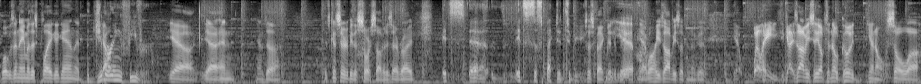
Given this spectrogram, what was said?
what was the name of this plague again? The, The gibbering fever. yeah, yeah, and and uh, it's considered to be the source of it. Is that right? It's uh, it's suspected to be. Suspected to be. Yeah. Yeah. Well, he's obviously up to no good. Yeah. Well, hey, the guy's obviously up to no good. You know. So, uh,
